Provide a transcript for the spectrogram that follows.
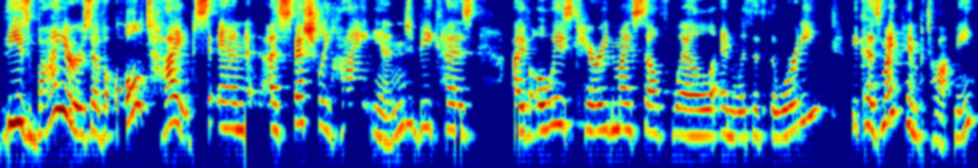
these buyers of all types and especially high end because I've always carried myself well and with authority because my pimp taught me.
